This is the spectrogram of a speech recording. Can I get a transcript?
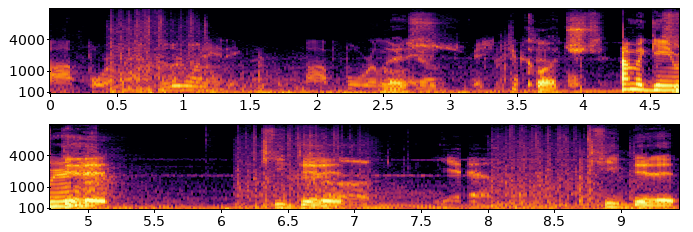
Op 4 last Another one. standing. Op 4 Nice. eliminated. Mission He clutched. I'm a gamer. He gamer. did it. He did it. Uh, yeah. He did it.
